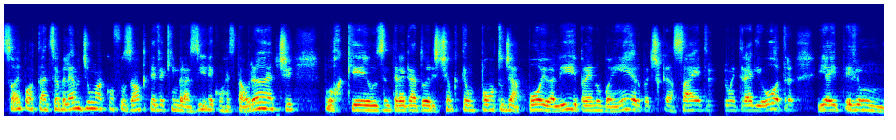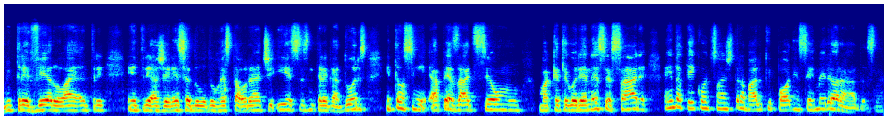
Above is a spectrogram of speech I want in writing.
são importantes. Eu me lembro de uma confusão que teve aqui em Brasília com o restaurante, porque os entregadores tinham que ter um ponto de apoio ali para ir no banheiro, banheiro para descansar entre uma entrega e outra, e aí teve um entreveiro lá entre, entre a gerência do, do restaurante e esses entregadores. Então, assim, apesar de ser um, uma categoria necessária, ainda tem condições de trabalho que podem ser melhoradas. Né?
